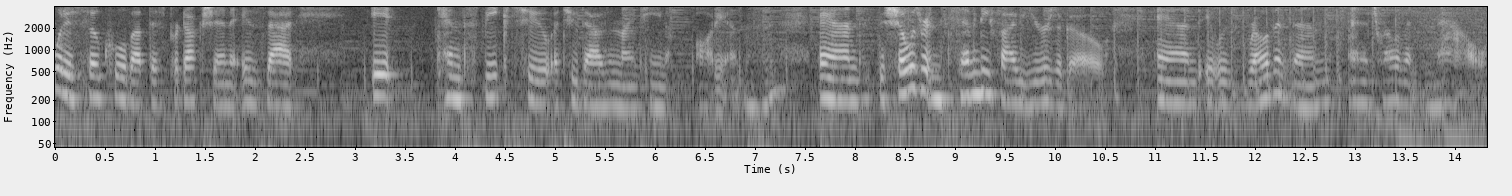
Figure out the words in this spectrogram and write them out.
what is so cool about this production is that it can speak to a 2019 audience. Mm-hmm. And the show was written 75 years ago, and it was relevant then, and it's relevant now.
